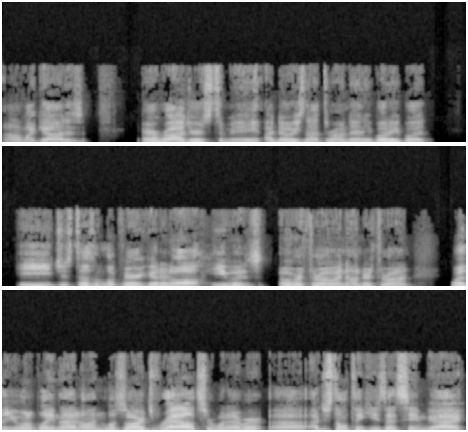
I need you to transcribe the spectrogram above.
Oh my god, is Aaron Rodgers to me, I know he's not thrown to anybody, but he just doesn't look very good at all. He was overthrowing, underthrowing. Whether you want to blame that on Lazard's routes or whatever, uh, I just don't think he's that same guy.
